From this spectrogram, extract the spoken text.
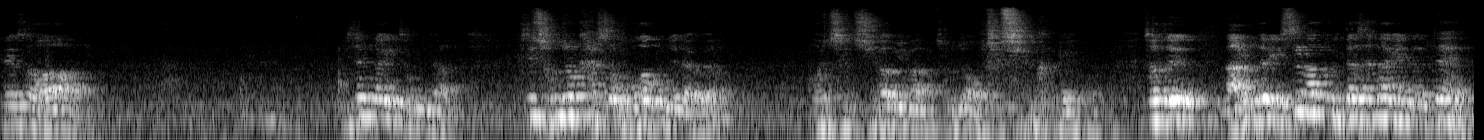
그래서 이 생각이 듭니다. 근데 점점 갈수록 뭐가 문제라고요? 어, 지금 지갑이 막 점점 없어지는 거예요. 저도 나름대로 있을 만큼 있다 생각했는데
